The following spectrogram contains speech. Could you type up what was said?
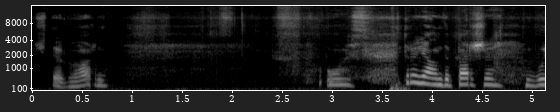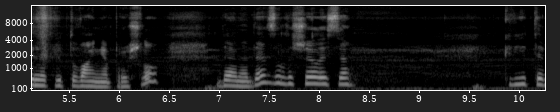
Бачите, як гарно. Ось. Троянди перше буйне квітування пройшло, де-не-де залишилися квіти,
